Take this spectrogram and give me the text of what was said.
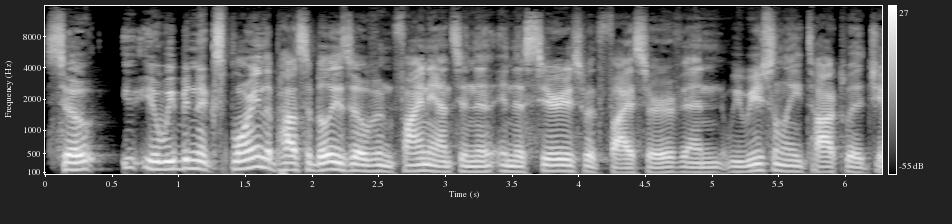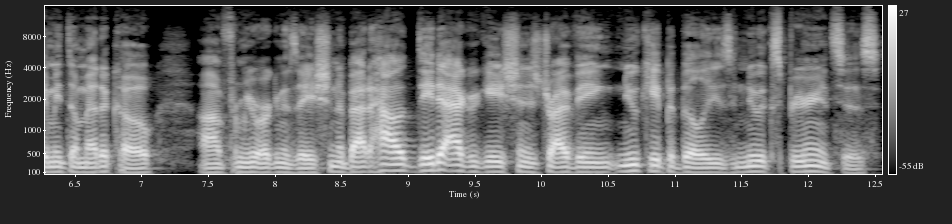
So you know, we've been exploring the possibilities of open finance in the in this series with Fiserv, and we recently talked with Jamie Delmedico uh, from your organization about how data aggregation is driving new capabilities and new experiences.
